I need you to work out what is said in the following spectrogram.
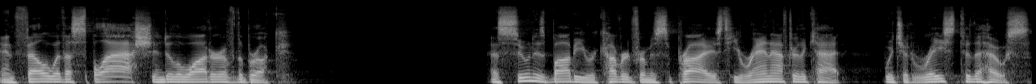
and fell with a splash into the water of the brook. As soon as Bobby recovered from his surprise, he ran after the cat, which had raced to the house,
